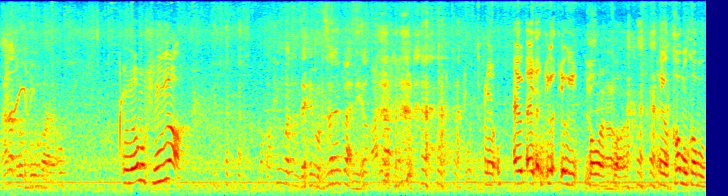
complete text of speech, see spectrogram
하나 더 먹어봐요. 어, 너무 길어. 아, 바뀐 것 같은데 못 사는 거 아니에요? 네, 오- 아, 여기, 아, 이거 여기 먹어라 어. 먹어라 이거 거부 거부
